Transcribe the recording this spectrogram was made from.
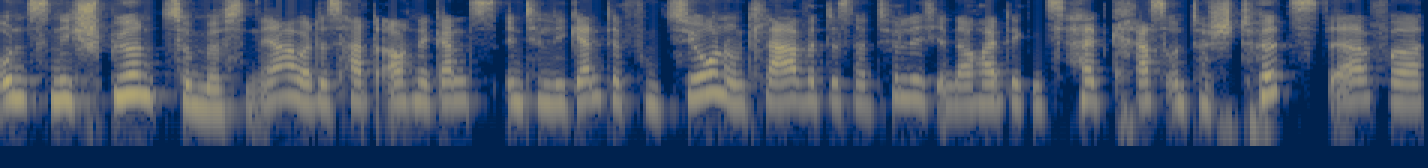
uns nicht spüren zu müssen. Ja, aber das hat auch eine ganz intelligente Funktion und klar wird das natürlich in der heutigen Zeit krass unterstützt. Ja, vor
